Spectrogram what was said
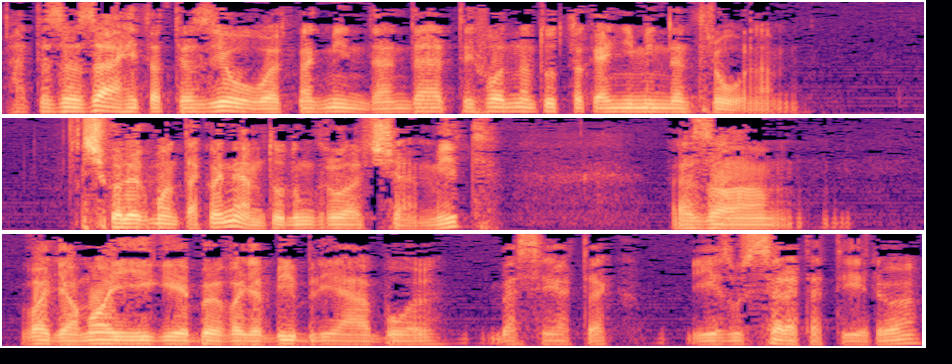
hát ez az áhítat, ez jó volt, meg minden, de hát honnan tudtok ennyi mindent rólam? És akkor ők mondták, hogy nem tudunk róla semmit. Ez a, vagy a mai ígéből, vagy a Bibliából beszéltek Jézus szeretetéről,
